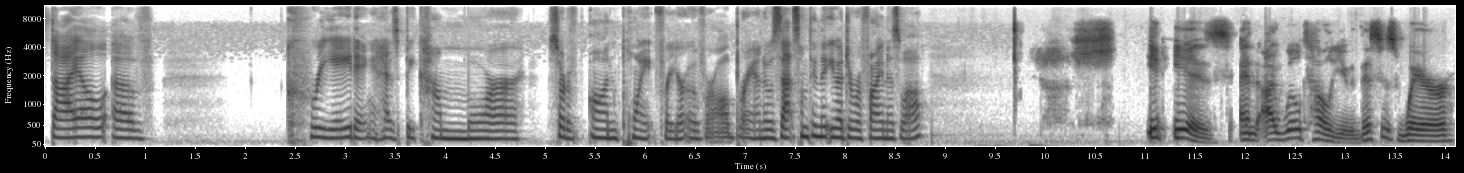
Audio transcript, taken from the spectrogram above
style of creating has become more sort of on point for your overall brand. Was that something that you had to refine as well? It is. And I will tell you, this is where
